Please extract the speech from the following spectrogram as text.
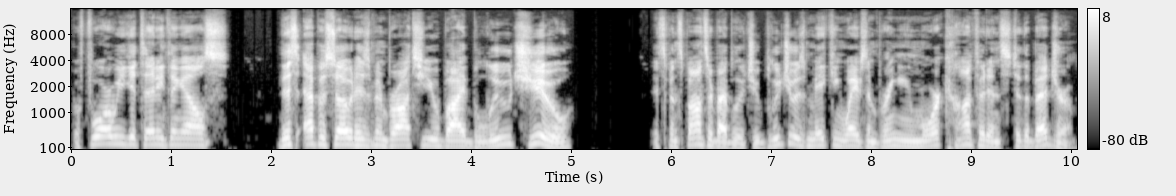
Before we get to anything else, this episode has been brought to you by Blue Chew. It's been sponsored by Blue Chew. Blue Chew is making waves and bringing more confidence to the bedroom.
